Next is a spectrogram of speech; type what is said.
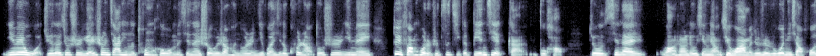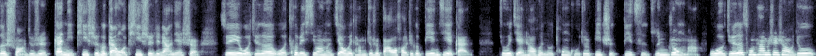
因为我觉得就是原生家庭的痛和我们现在社会上很多人际关系的困扰，都是因为对方或者是自己的边界感不好。就现在。网上流行两句话嘛，就是如果你想活得爽，就是干你屁事和干我屁事这两件事儿。所以我觉得我特别希望能教会他们，就是把握好这个边界感，就会减少很多痛苦，就是彼此彼此尊重嘛。我觉得从他们身上，我就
